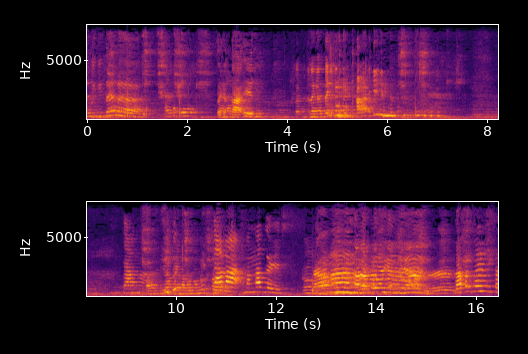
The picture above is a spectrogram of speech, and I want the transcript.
nagigitara. Saan po po? Tagakain. Nagantay ng kain. Nito. Tama, mga girls. Tama! Dapat yan yan. Dapat nga yung isa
